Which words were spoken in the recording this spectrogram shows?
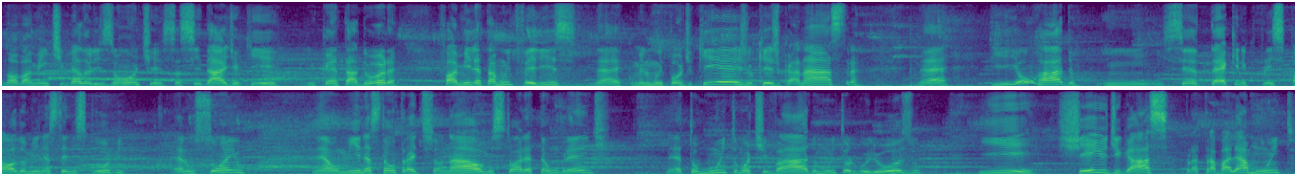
novamente em Belo Horizonte, essa cidade aqui encantadora. Família está muito feliz, né, comendo muito pão de queijo, queijo canastra, né, e honrado em ser técnico principal do Minas Tênis Clube. Era um sonho, né, o Minas tão tradicional, uma história tão grande. Estou né, muito motivado, muito orgulhoso e cheio de gás para trabalhar muito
